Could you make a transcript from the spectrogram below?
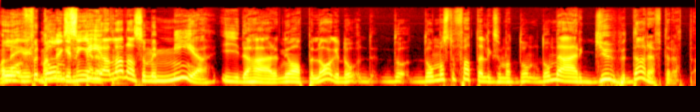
och lägger, för de spelarna som är med i det här Neapellaget, de, de, de, måste fatta liksom att de, de, är gudar efter detta.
